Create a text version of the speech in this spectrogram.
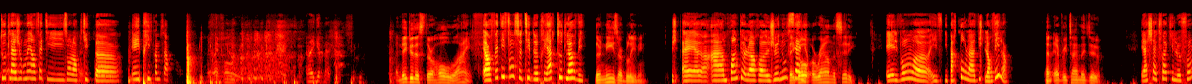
toute la journée, en fait, ils ont leur petite... euh, et ils prient comme ça. up. And they fall over. And they get back up. And they do this their whole life. Et en fait, ils font ce type de prière toute leur vie. Their knees are bleeding. J- et, euh, à un point que leurs euh, genoux They saignent. go around the city. Et ils vont, euh, ils, ils parcourent la vi- leur ville. And every time they do, Et à chaque fois qu'ils le font,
